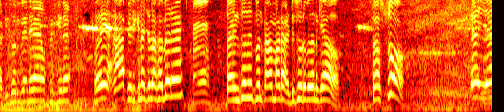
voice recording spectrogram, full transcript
અઢીસો રૂપિયા નહીં ફિરકીને? ભાઈ આ ફિરકીના ચલા ખબર હે? હા. ત્રણસો જ પણ તાર માટે અઢીસો રૂપિયા તને ક્યાં સસ્તો એ એ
